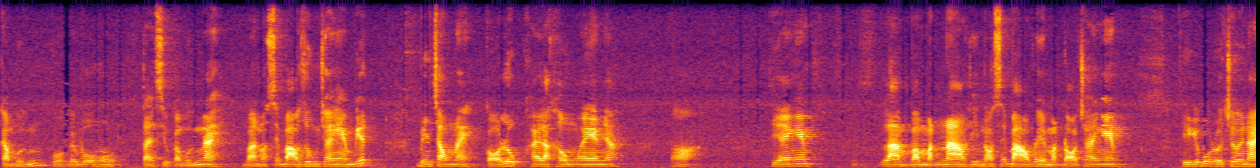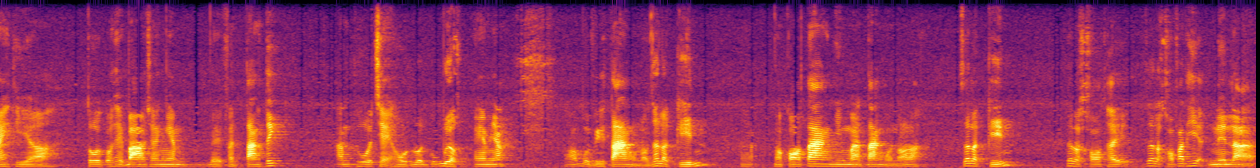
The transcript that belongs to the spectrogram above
cảm ứng của cái bộ hộp tài xỉu cảm ứng này và nó sẽ báo dung cho anh em biết bên trong này có lục hay là không anh em nhé đó. Thì anh em làm vào mặt nào thì nó sẽ báo về mặt đó cho anh em. Thì cái bộ đồ chơi này thì uh, tôi có thể bao cho anh em về phần tang tích ăn thua trẻ hột luôn cũng được em nhé đó bởi vì tang của nó rất là kín. Đó. nó có tang nhưng mà tang của nó là rất là kín rất là khó thấy rất là khó phát hiện nên là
